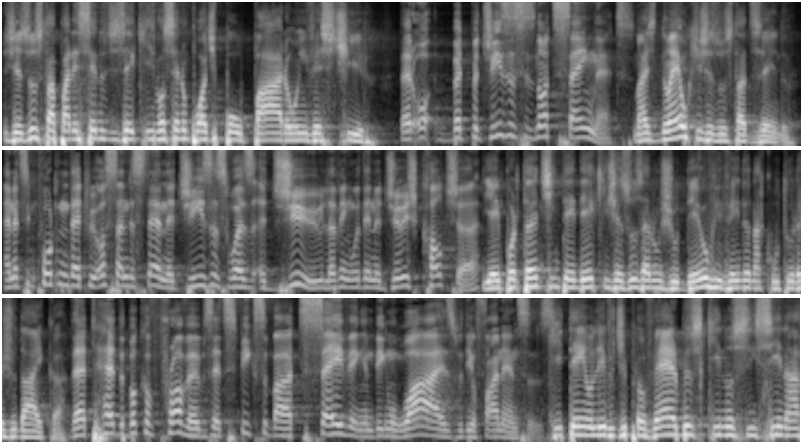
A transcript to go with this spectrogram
Jesus está parecendo dizer que você não pode poupar ou investir. That, but, but Jesus is not saying that. Mas não é o que Jesus está dizendo. And it's important that we also understand that Jesus was a Jew living within a Jewish culture E é importante entender que Jesus era um judeu vivendo na cultura judaica, that had the book of Proverbs that speaks about saving and being wise with your finances. que tem o livro de Provérbios que nos ensina a,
